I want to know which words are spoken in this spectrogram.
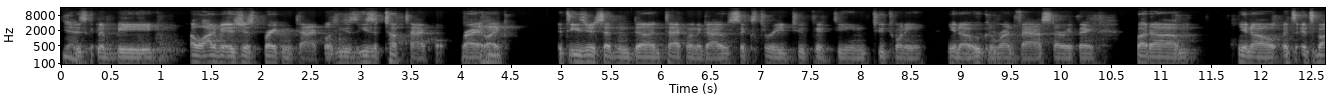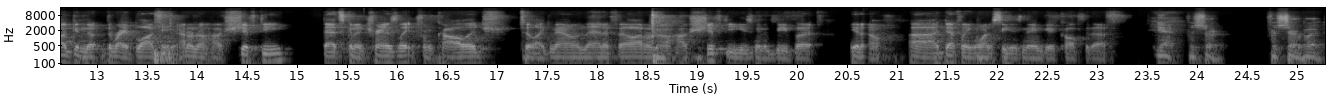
yeah. is going to be a lot of it is just breaking tackles. He's he's a tough tackle, right? Mm-hmm. Like it's easier said than done tackling a guy who's 6'3, 215, 220, you know, who can run fast and everything. But um, you know, it's it's about getting the, the right blocking. I don't know how shifty that's going to translate from college to like now in the NFL. I don't know how shifty he's going to be, but you know, uh, definitely want to see his name get called for that. Yeah, for sure, for sure. But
